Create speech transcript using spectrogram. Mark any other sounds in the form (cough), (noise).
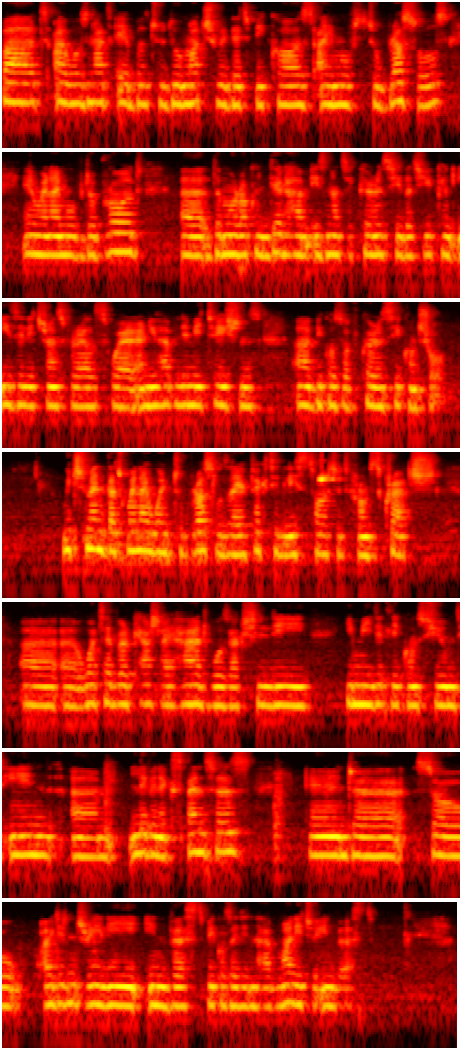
but I was not able to do much with it because I moved to Brussels. And when I moved abroad, uh, the Moroccan dirham is not a currency that you can easily transfer elsewhere, and you have limitations uh, because of currency control. Which meant that when I went to Brussels, I effectively started from scratch. Uh, uh whatever cash I had was actually immediately consumed in um, living expenses and uh, so I didn't really invest because I didn't have money to invest.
